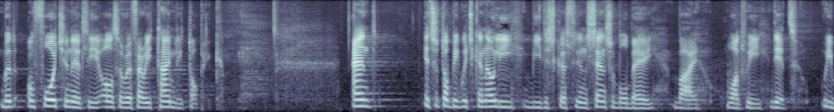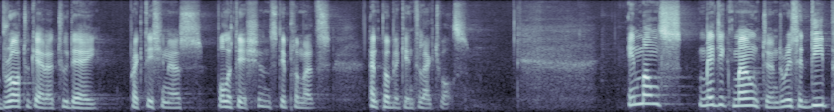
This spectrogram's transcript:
but unfortunately also a very timely topic. And it's a topic which can only be discussed in a sensible way by what we did. We brought together today practitioners, politicians, diplomats, and public intellectuals. In Mann's Magic Mountain, there is a deep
